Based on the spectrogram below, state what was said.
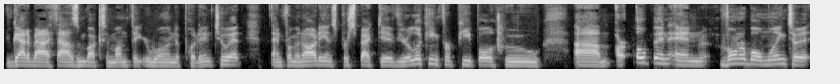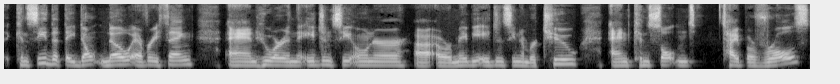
You've got about a thousand bucks a month that you're willing to put into it. And from an audience perspective, you're looking for people who um, are open and vulnerable and willing to concede that they don't know everything and who are in the agency owner uh, or maybe agency number two and consultant type of roles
